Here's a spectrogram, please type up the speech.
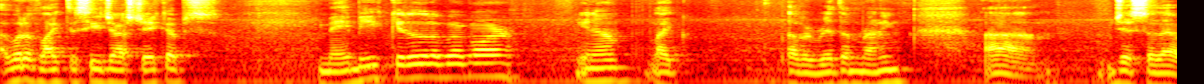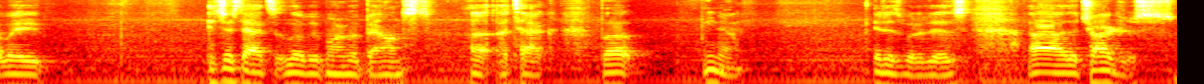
I would have liked to see Josh Jacobs maybe get a little bit more, you know, like of a rhythm running, um, just so that way it just adds a little bit more of a balanced uh, attack. But you know, it is what it is. Uh, the Chargers,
